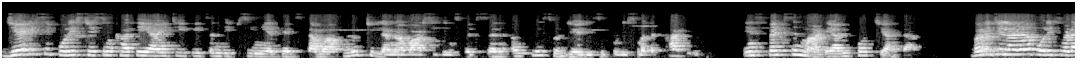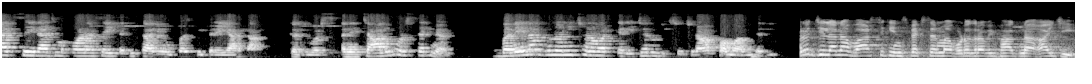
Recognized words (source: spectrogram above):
જેડીસી પોલીસ સ્ટેશન ખાતે આઈજીપી સંદીપસિંહની અધ્યક્ષતામાં ભરૂચ જિલ્લાના વાર્ષિક ઇન્સ્પેક્શન અંકલેશ્વર જેડીસી પોલીસ મથક ખાતે ઇન્સ્પેક્શન માટે આવી પહોંચ્યા હતા. ભરૂચ જિલ્લાના પોલીસ વડા સૈરાજ મકવાણા સહિત અધિકારીઓ ઉપસ્થિત રહ્યા હતા. ગત વર્ષ અને ચાલુ વર્ષ દરમિયાન બનેલા ગુનાની છણવટ કરી જરૂરી સૂચના આપવામાં આવી હતી. ભરૂચ જિલ્લાના વાર્ષિક ઇન્સ્પેક્શનમાં વડોદરા વિભાગના આઈજી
